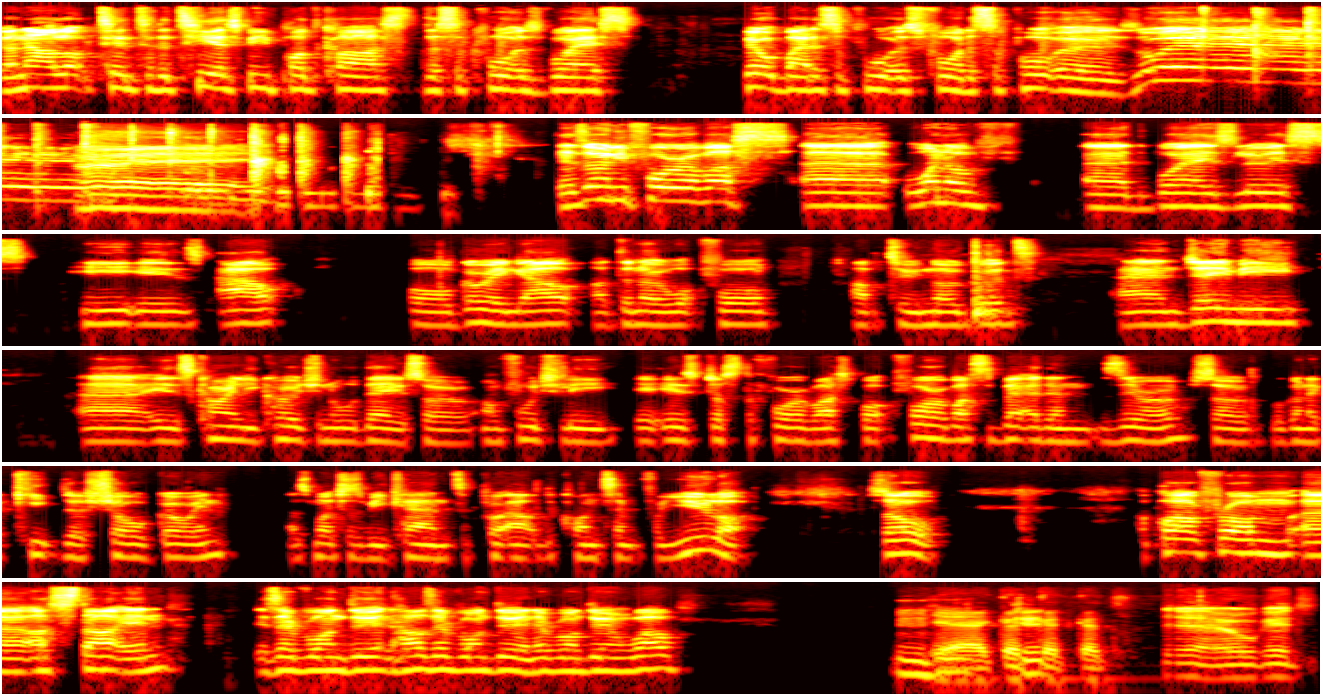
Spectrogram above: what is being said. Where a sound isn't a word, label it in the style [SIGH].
You're now locked into the TSV podcast, The Supporters Voice, built by the supporters for the supporters. Hey. There's only four of us. Uh, one of uh, the boys, Lewis, he is out or going out. I don't know what for. Up to no good. And Jamie uh, is currently coaching all day. So unfortunately, it is just the four of us. But four of us is better than zero. So we're gonna keep the show going as much as we can to put out the content for you lot. So apart from uh, us starting, is everyone doing? How's everyone doing? Everyone doing well? Mm-hmm. Yeah, good, good, good. Yeah, all good.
